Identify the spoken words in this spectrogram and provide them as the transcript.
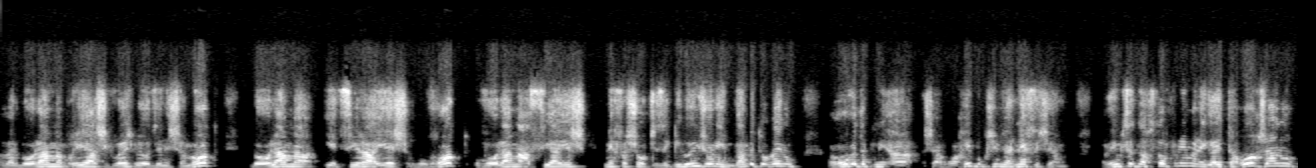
אבל בעולם הבריאה שכבר יש בריאות זה נשמות, בעולם היצירה יש רוחות, ובעולם העשייה יש נפשות, שזה גילויים שונים, גם בתוכנו הרובד הפני... שאנחנו הכי פוגשים זה הנפש שלנו, אבל אם קצת נחשוף פנימה נגלה את הרוח שלנו,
